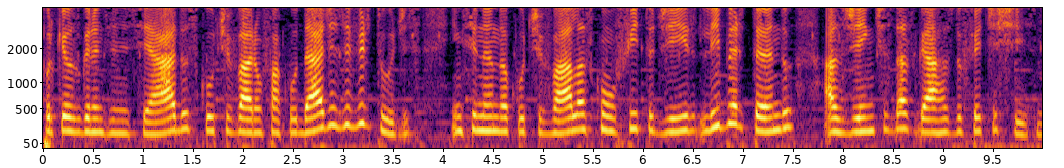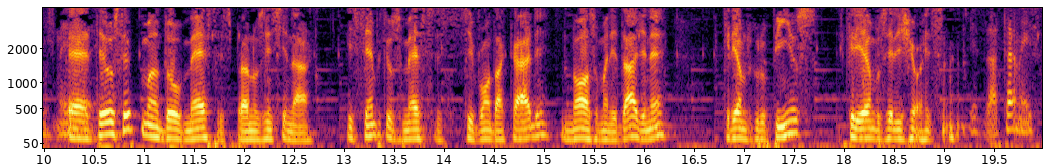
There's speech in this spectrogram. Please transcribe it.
porque os grandes iniciados cultivaram faculdades e virtudes, ensinando a cultivá-las com o fito de ir libertando as gentes das garras do fetichismo. É, Deus sempre mandou mestres para nos ensinar. E sempre que os mestres se vão da carne, nós, humanidade, né? Criamos grupinhos criamos religiões. Exatamente.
